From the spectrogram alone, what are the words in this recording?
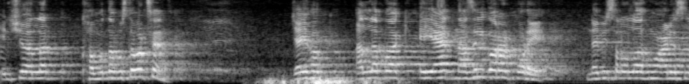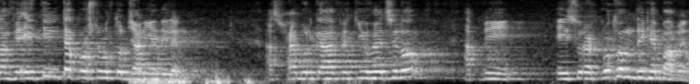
ইনশাআল্লাহ ক্ষমতা বুঝতে পারছেন? যাই হোক, আল্লাহ পাক এই আয়াত নাজিল করার পরে নবী সাল্লাল্লাহু আলাইহি সাল্লামকে এই তিনটা প্রশ্নের উত্তর জানিয়ে দিলেন। আসহাবুল কাহাফের কি হয়েছিল? আপনি এই সূরার প্রথম দিকে পাবেন,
